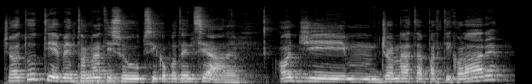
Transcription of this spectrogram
Ciao a tutti e bentornati su Psicopotenziale. Oggi mm, giornata particolare,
